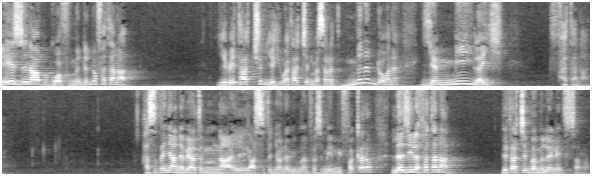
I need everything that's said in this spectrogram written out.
ይሄ ዝናብ ጎርፍ ምንድን ነው ፈተና የቤታችን የህይወታችን መሰረት ምን እንደሆነ የሚለይ ፈተና ነው። ሐሰተኛ ነቢያትም እና የሐሰተኛው ነቢይ መንፈስም የሚፈቀደው ለዚህ ለፈተና ነው። ቤታችን በምን ላይ ነው የተሰራው?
